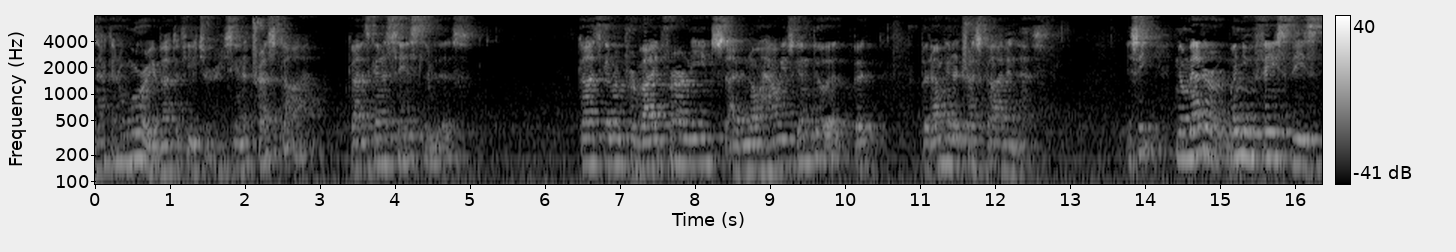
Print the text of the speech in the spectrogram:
Not going to worry about the future. He's going to trust God. God's going to see us through this. God's going to provide for our needs. I don't know how He's going to do it, but but I'm going to trust God in this. You see, no matter when you face these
